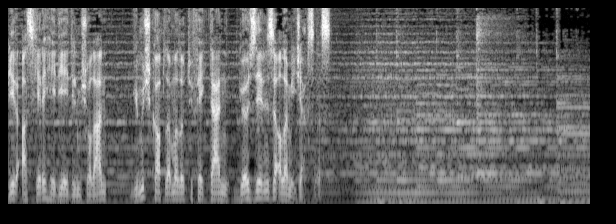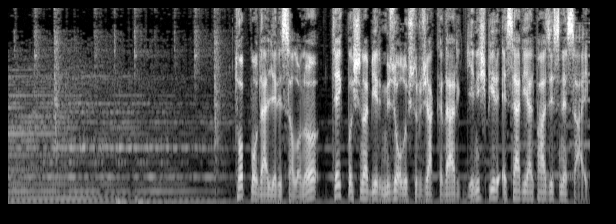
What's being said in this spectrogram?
bir askere hediye edilmiş olan gümüş kaplamalı tüfekten gözlerinizi alamayacaksınız. Top modelleri salonu tek başına bir müze oluşturacak kadar geniş bir eser yelpazesine sahip.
